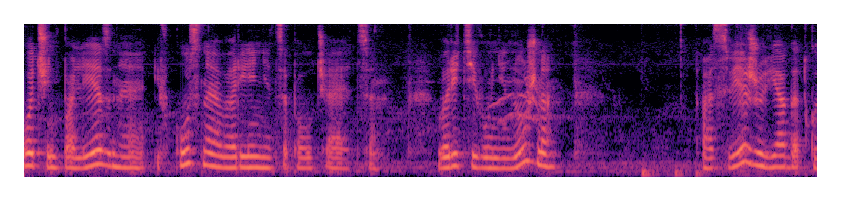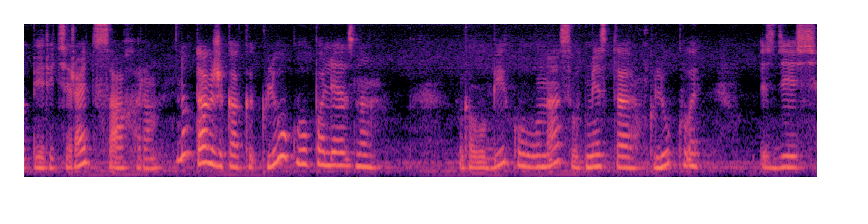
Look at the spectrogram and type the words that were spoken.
Очень полезная и вкусная вареница получается. Варить его не нужно, а свежую ягодку перетирать сахаром. Ну, так же, как и клюкву полезно. Голубику у нас вот вместо клюквы здесь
